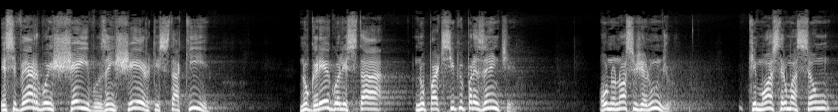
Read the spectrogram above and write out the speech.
Esse verbo enchei-vos, encher, que está aqui, no grego ele está no particípio presente ou no nosso gerúndio, que mostra uma ação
